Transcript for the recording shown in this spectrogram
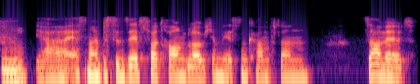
mhm. ja, erstmal ein bisschen Selbstvertrauen, glaube ich, im nächsten Kampf dann sammelt.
